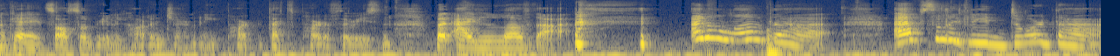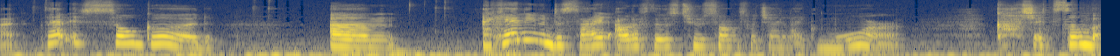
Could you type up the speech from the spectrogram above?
Okay, it's also really hot in Germany. Part That's part of the reason. But I love that. I love that. Absolutely adored that. That is so good. Um, I can't even decide out of those two songs which I like more. Gosh, it's so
